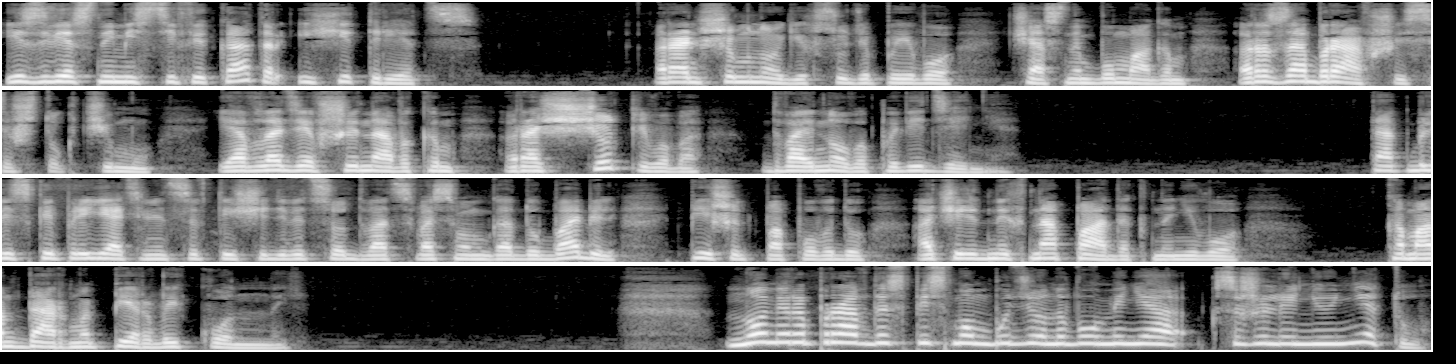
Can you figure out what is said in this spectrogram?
известный мистификатор и хитрец. Раньше многих, судя по его частным бумагам, разобравшийся, что к чему, и овладевший навыком расчетливого двойного поведения. Так близкой приятельнице в 1928 году Бабель пишет по поводу очередных нападок на него командарма первой конной. Номера, правда, с письмом Буденова у меня, к сожалению, нету.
